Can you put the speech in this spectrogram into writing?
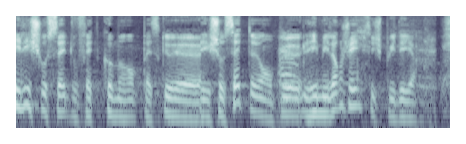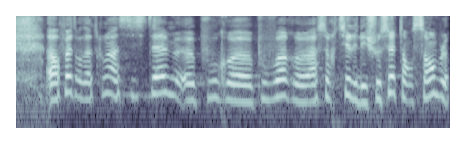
Et les chaussettes, vous faites comment? Parce que les chaussettes, on peut les mélanger, si je puis dire. en fait, on a trouvé un système pour pouvoir assortir les chaussettes ensemble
